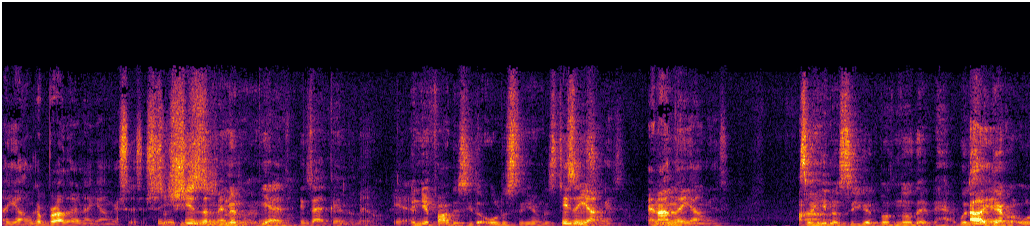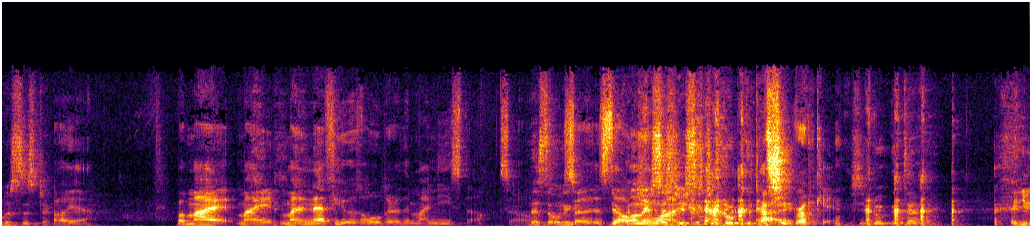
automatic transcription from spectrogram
a younger brother, and a younger sister. So, So she's, she's the middle. middle, the yeah, middle. exactly in the middle. Yeah. And your father, is he the oldest or the youngest? He's the youngest, and I'm the youngest. So he Um, knows. So you guys both know that. ha- What it's Oh, like to yeah. have an older sister. Oh yeah. But my my my nephew is older than my niece though. So That's the only. So it's the only your one. Sister, your sister broke the tie. she broke it. She broke the tie. And you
